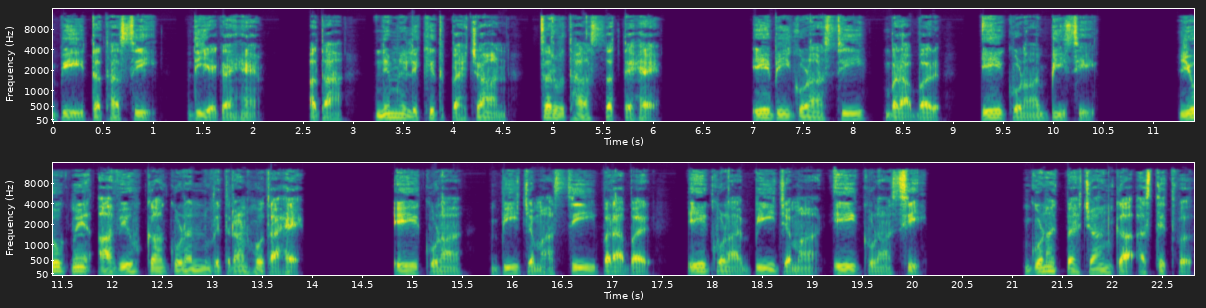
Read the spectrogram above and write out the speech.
बी तथा सी दिए गए हैं। अतः निम्नलिखित पहचान सर्वथा सत्य है। ए, बी गुणा सी बराबर ए गुणा बी सी। योग में आव्यूह का गुणन वितरण होता है। ए गुणा बी जमा सी बराबर ए गुणा बी जमा ए गुणा सी। गुणक पहचान का अस्तित्व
